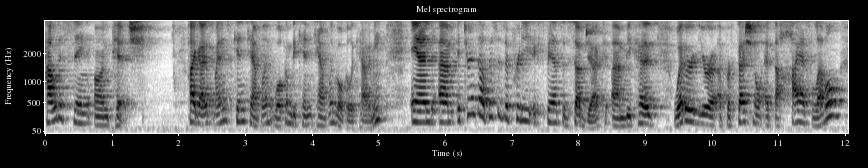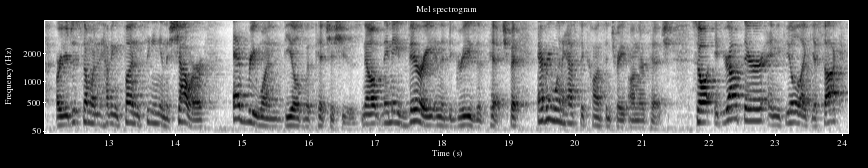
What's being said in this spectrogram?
How to sing on pitch. Hi guys, my name is Ken Tamplin. Welcome to Ken Tamplin Vocal Academy. And um, it turns out this is a pretty expansive subject um, because whether you're a professional at the highest level or you're just someone having fun singing in the shower, everyone deals with pitch issues. Now, they may vary in the degrees of pitch, but everyone has to concentrate on their pitch. So if you're out there and you feel like you suck,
